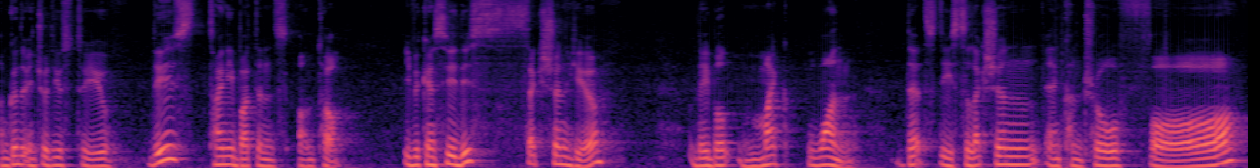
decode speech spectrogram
I'm going to introduce to you these tiny buttons on top. If you can see this section here labeled mic 1 that's the selection and control for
